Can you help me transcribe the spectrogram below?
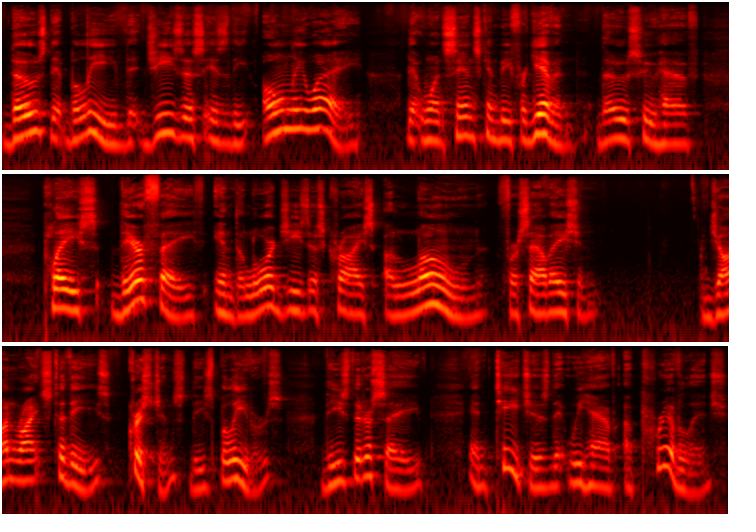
Those that believe that Jesus is the only way that one's sins can be forgiven. Those who have place their faith in the Lord Jesus Christ alone for salvation. John writes to these Christians, these believers, these that are saved, and teaches that we have a privilege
